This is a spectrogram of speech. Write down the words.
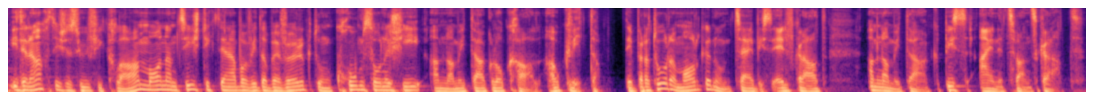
In der Nacht ist es häufig klar, morgen am Dienstag dann aber wieder bewölkt und kaum Sonnenschein, am Nachmittag lokal auch Gewitter. Temperatur am Morgen um 10 bis 11 Grad, am Nachmittag bis 21 Grad.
